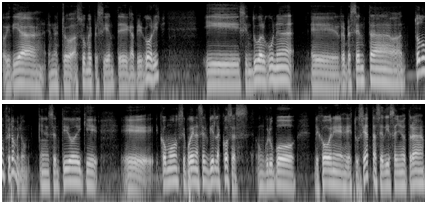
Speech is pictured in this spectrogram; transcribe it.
hoy día en nuestro asume el presidente Gabriel Boric, y sin duda alguna eh, representa todo un fenómeno, en el sentido de que eh, cómo se pueden hacer bien las cosas. Un grupo de jóvenes entusiastas hace 10 años atrás,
